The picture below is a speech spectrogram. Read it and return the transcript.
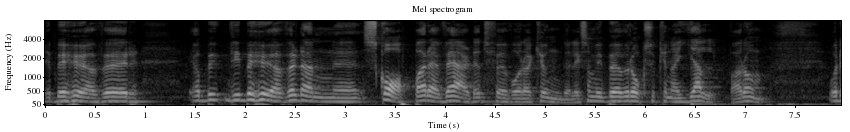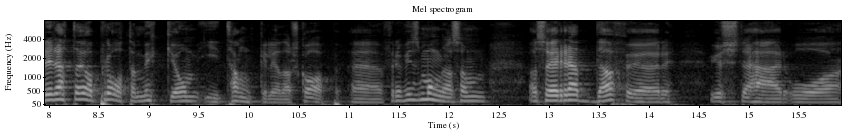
Det behöver ja, vi behöver den eh, skapa det värdet för våra kunder. Liksom, vi behöver också kunna hjälpa dem. Och det är detta jag pratar mycket om i tankeledarskap. Eh, för det finns många som alltså, är rädda för just det här och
